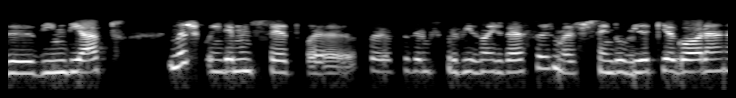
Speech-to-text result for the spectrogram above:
de, de imediato, mas ainda é muito cedo para, para fazermos previsões dessas, mas sem dúvida que agora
